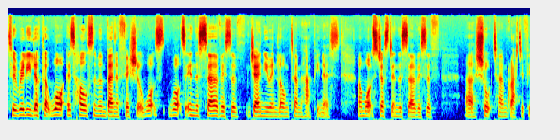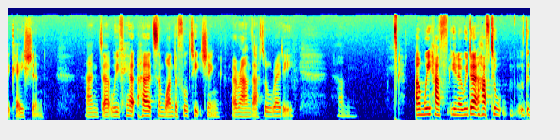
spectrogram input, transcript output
to really look at what is wholesome and beneficial, what's what's in the service of genuine long-term happiness, and what's just in the service of uh, short term gratification. And uh, we've he- heard some wonderful teaching around that already. Um, and we have, you know, we don't have to. The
